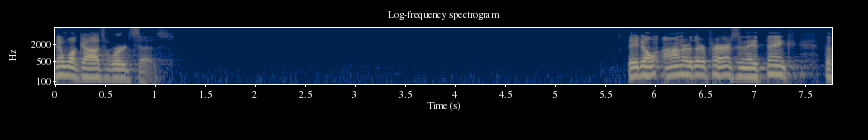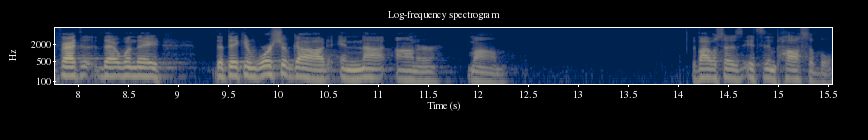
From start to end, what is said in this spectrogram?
than what God's word says. They don't honor their parents, and they think the fact that, that when they that they can worship God and not honor mom. The Bible says it's impossible.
